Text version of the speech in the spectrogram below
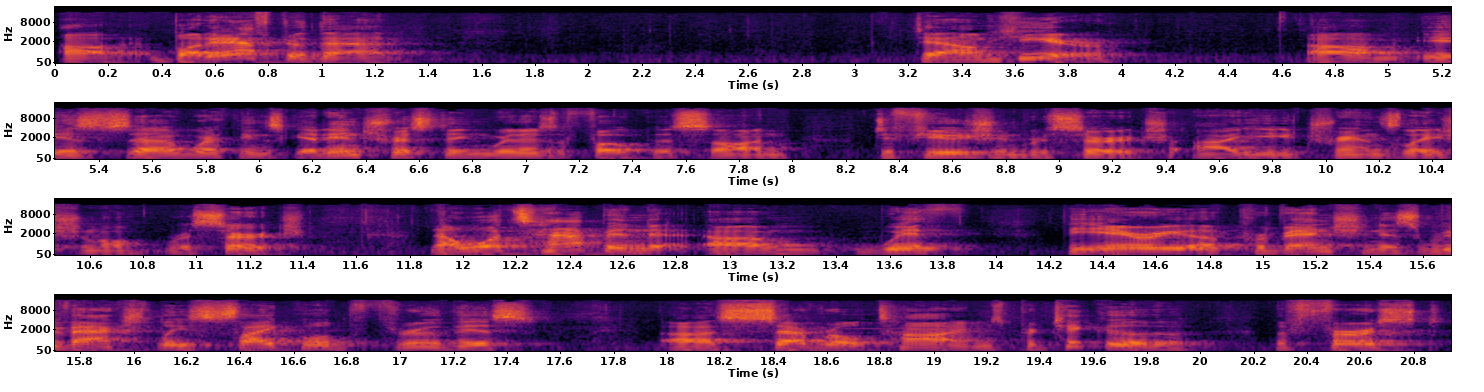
Uh, but after that, down here um, is uh, where things get interesting, where there's a focus on diffusion research, i.e., translational research. Now, what's happened um, with the area of prevention is we've actually cycled through this uh, several times, particularly the, the first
